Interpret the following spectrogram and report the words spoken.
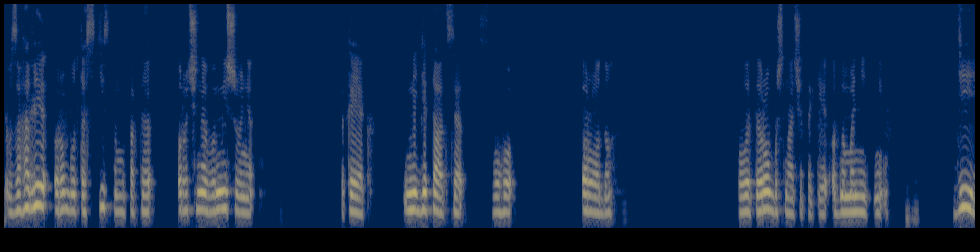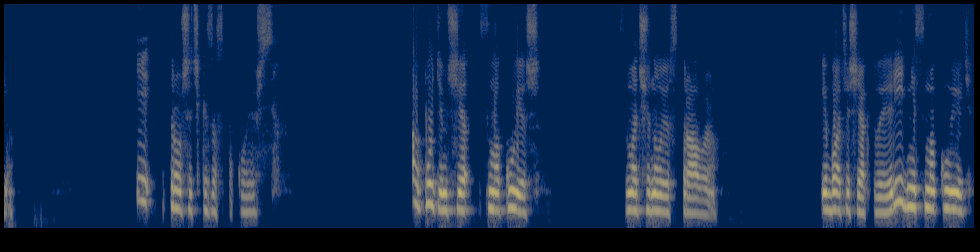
Взагалі робота з тістом, таке ручне вимішування, таке як медитація свого роду. Коли ти робиш, наче такі одноманітні дії, і трошечки заспокоїшся. А потім ще смакуєш смачною стравою. І бачиш, як твої рідні смакують,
